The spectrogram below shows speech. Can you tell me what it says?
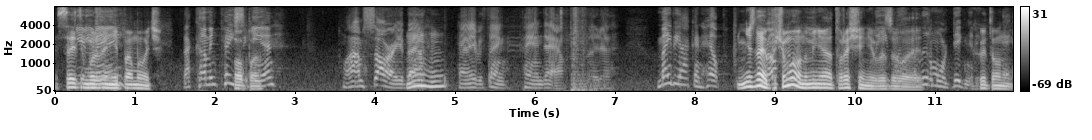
С этим уже не помочь. Опа. Uh, не знаю, почему он у меня отвращение вызывает. Какой-то он...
